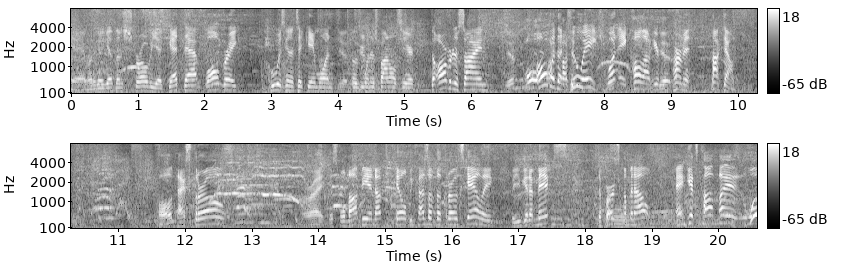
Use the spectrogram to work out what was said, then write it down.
Yeah, we're gonna get the Nostrovia. Get that wall break. Who is gonna take game one? Yeah, Those two- winners finals here. The Arbiter sign. Yeah. Oh, oh my but the 2H. What a call out here Yeah. from Kermit. Knockdown. Oh, nice throw. All right, this will not be enough to kill because of the throw scaling, but you get a mix. The burst coming out and gets caught by one.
